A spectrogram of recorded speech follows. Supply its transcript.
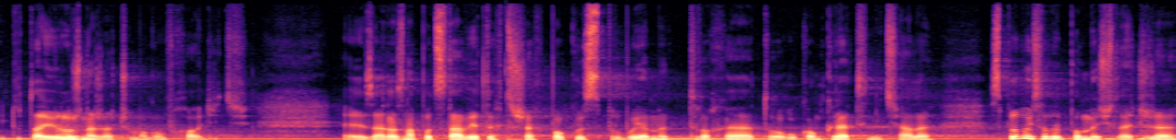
I tutaj różne rzeczy mogą wchodzić. E, Zaraz na podstawie tych trzech pokus spróbujemy trochę to ukonkretnić, ale spróbuj sobie pomyśleć, że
